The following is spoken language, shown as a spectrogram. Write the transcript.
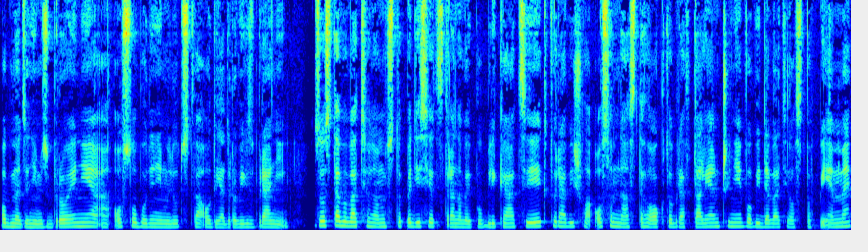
obmedzením zbrojenia a oslobodením ľudstva od jadrových zbraní. Zostavovateľom 150-stranovej publikácie, ktorá vyšla 18. oktobra v Taliančine vo vydavateľstve Piemme,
